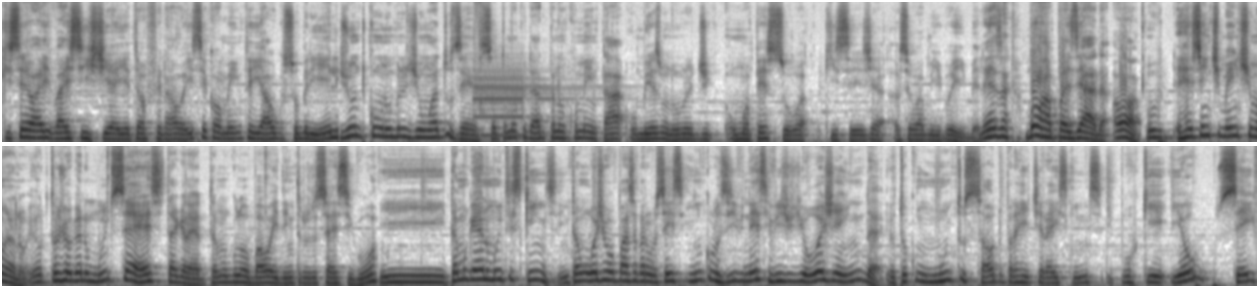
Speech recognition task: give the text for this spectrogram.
que você vai, assistir aí até o final aí, você comenta aí algo sobre ele, junto com o número de 1 a 200. 200. Só toma cuidado para não comentar o mesmo número de uma pessoa que seja o seu amigo aí, beleza? Bom, rapaziada, ó, o, recentemente, mano, eu tô jogando muito CS, tá, galera? Tamo global aí dentro do CSGO e tamo ganhando muito skins. Então hoje eu vou passar para vocês, inclusive nesse vídeo de hoje ainda, eu tô com muito saldo para retirar skins, porque eu sei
